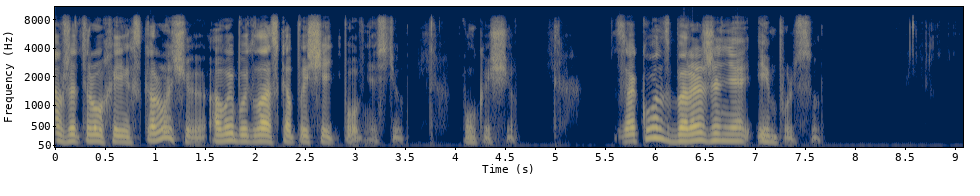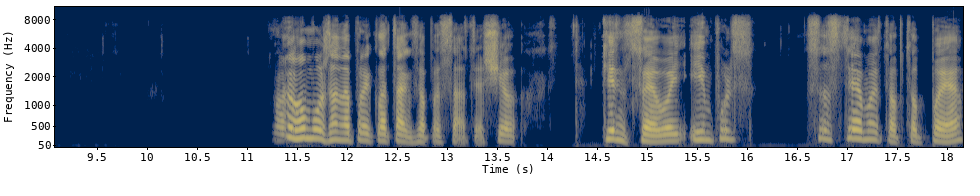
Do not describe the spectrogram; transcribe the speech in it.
Я вже трохи їх скорочую, а ви, будь ласка, пишіть повністю поки що. Закон збереження імпульсу. Ну, Його можна, наприклад, так записати, що кінцевий імпульс системи, тобто P,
